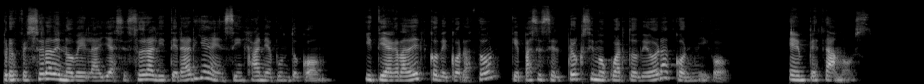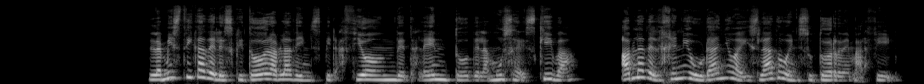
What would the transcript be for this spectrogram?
profesora de novela y asesora literaria en sinjania.com, y te agradezco de corazón que pases el próximo cuarto de hora conmigo. Empezamos. La mística del escritor habla de inspiración, de talento, de la musa esquiva, habla del genio huraño aislado en su torre de marfil,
